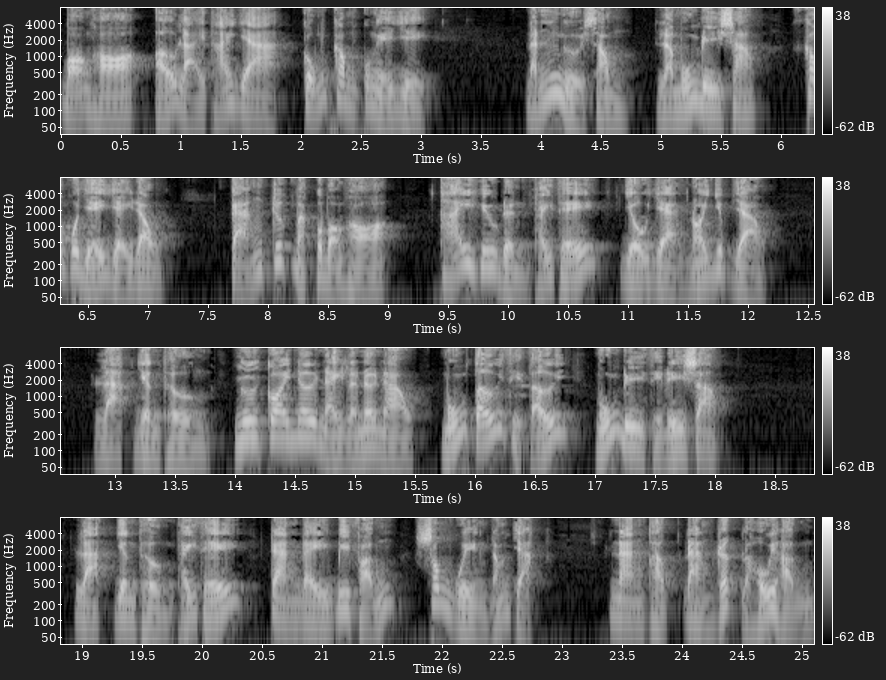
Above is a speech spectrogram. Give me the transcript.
bọn họ ở lại Thái Gia cũng không có nghĩa gì. Đánh người xong là muốn đi sao? Không có dễ vậy đâu. Cản trước mặt của bọn họ, Thái Hiếu Đình thấy thế, dỗ dàng nói giúp vào. Lạc dân thường, ngươi coi nơi này là nơi nào, muốn tới thì tới, muốn đi thì đi sao? Lạc dân thường thấy thế, tràn đầy bi phẫn, song quyền nắm chặt. Nàng thật đang rất là hối hận.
